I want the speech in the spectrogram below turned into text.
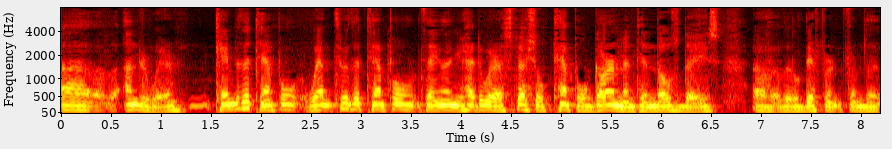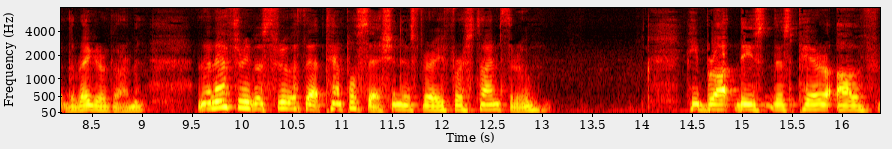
uh, underwear, came to the temple, went through the temple thing, and you had to wear a special temple garment in those days, uh, a little different from the, the regular garment. And then after he was through with that temple session, his very first time through, he brought these, this pair of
